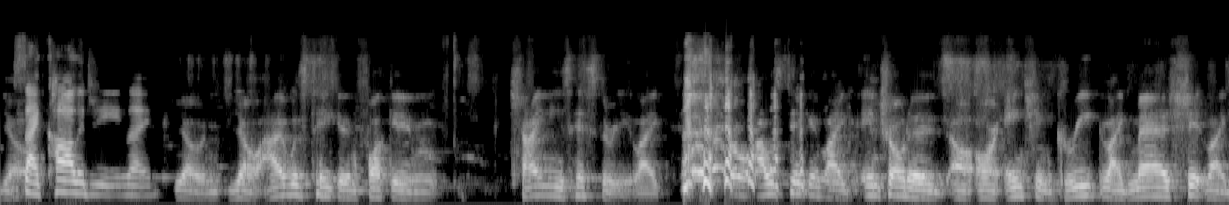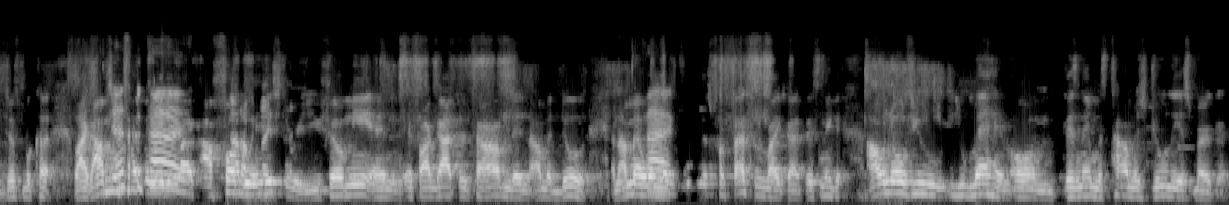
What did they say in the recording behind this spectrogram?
Yo, psychology, like yo, yo, I was taking fucking Chinese history. Like, so I was taking like intro to uh, or ancient Greek, like mad shit. Like, just because, like, I'm the Just type of because. nigga, like, I fuck with history. You feel me? And if I got the time, then I'm gonna do it. And I met one of Facts. the professors like that. This nigga, I don't know if you you met him. Um, his name was Thomas Julius Berger.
